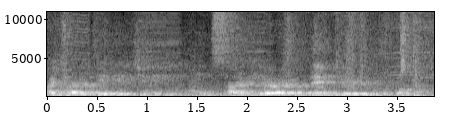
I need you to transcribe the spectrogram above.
I try to take it to the inside here and then there it is. Boom.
